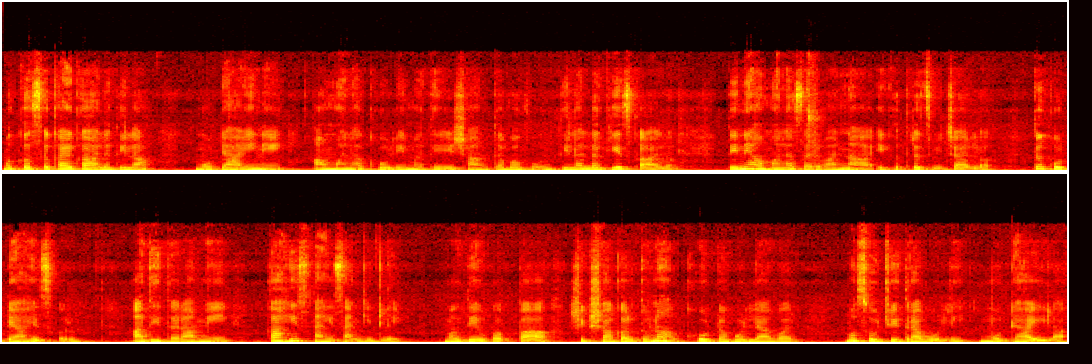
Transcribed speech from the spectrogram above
मग कसं काय कळालं तिला? मोठ्या आईने आम्हाला खोलीमध्ये शांत बघून तिला लगेच कळालं. तिने आम्हाला सर्वांना एकत्रच विचारलं तू कुठे आहेस करून? आधी तर आम्ही काहीच नाही सांगितले. मग देवबाप्पा शिक्षा करतो ना खोटं बोलल्यावर? मग सुचित्रा बोलली मोठ्या आईला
